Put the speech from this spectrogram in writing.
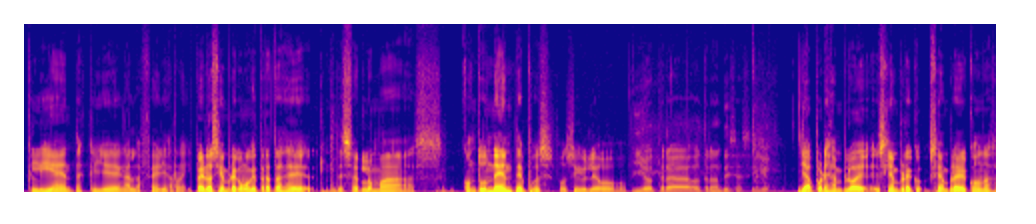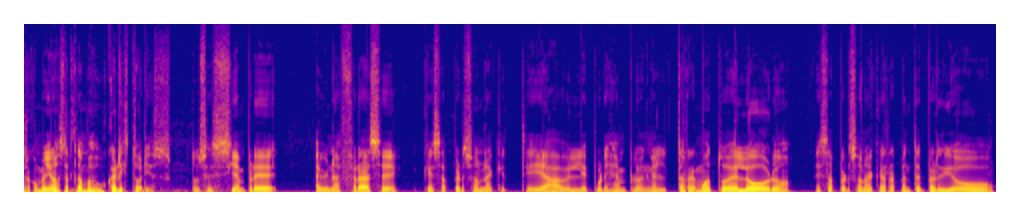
clientes que lleguen a la feria rey. Pero siempre como que tratas de, de ser lo más contundente pues, posible. O... Y otra, otra noticia así que... Ya, por ejemplo, siempre, siempre con nuestros compañeros tratamos de buscar historias. Entonces siempre hay una frase que esa persona que te hable, por ejemplo, en el terremoto del oro, esa persona que de repente perdió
